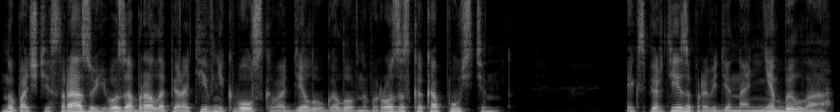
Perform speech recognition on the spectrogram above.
но почти сразу его забрал оперативник Волжского отдела уголовного розыска Капустин. Экспертиза проведена не была,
